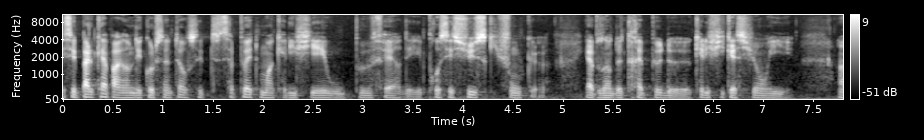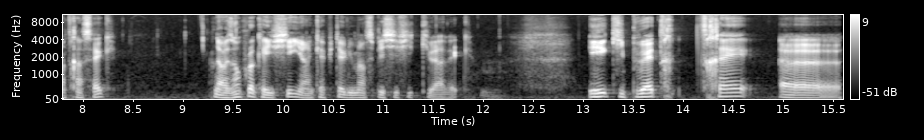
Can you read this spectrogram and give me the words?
et c'est pas le cas par exemple des call centers où ça peut être moins qualifié, où on peut faire des processus qui font qu'il y a besoin de très peu de qualifications intrinsèques. Dans les emplois qualifiés, il y a un capital humain spécifique qui va avec et qui peut être très euh,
